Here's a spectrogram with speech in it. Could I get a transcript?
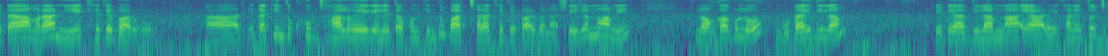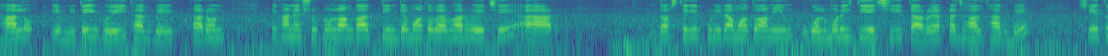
এটা আমরা নিয়ে খেতে পারব। আর এটা কিন্তু খুব ঝাল হয়ে গেলে তখন কিন্তু বাচ্চারা খেতে পারবে না। সেই জন্য আমি লঙ্কাগুলো গোটাই দিলাম, কেটে আর দিলাম না। আর এখানে তো ঝাল এমনিতেই হয়েই থাকবে। কারণ এখানে শুকনো লঙ্কা তিনটে মতো ব্যবহার হয়েছে আর দশ থেকে কুড়িটা মতো আমি গোলমরিচ দিয়েছি, তারও একটা ঝাল থাকবে। সেহেতু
